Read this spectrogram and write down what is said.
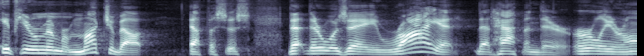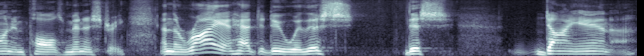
if you remember much about Ephesus, that there was a riot that happened there earlier on in Paul's ministry. And the riot had to do with this, this Diana,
